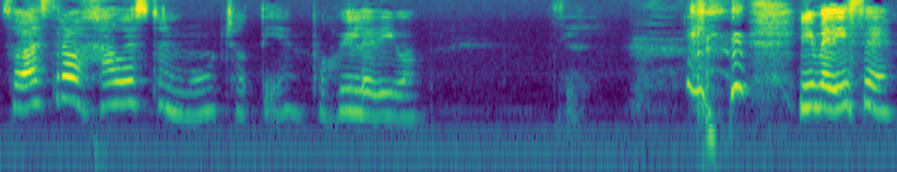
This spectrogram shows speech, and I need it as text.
so, has trabajado esto en mucho tiempo. Y le digo, sí. y me dice,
